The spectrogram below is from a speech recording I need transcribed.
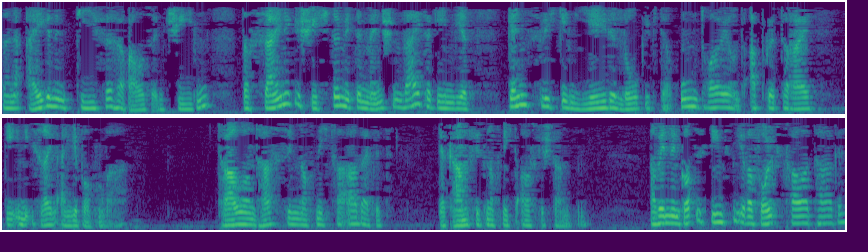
seiner eigenen Tiefe heraus entschieden, dass seine Geschichte mit den Menschen weitergehen wird, gänzlich gegen jede Logik der Untreue und Abgötterei, die in Israel eingebrochen war. Trauer und Hass sind noch nicht verarbeitet, der Kampf ist noch nicht ausgestanden. Aber in den Gottesdiensten ihrer Volkstrauertage,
